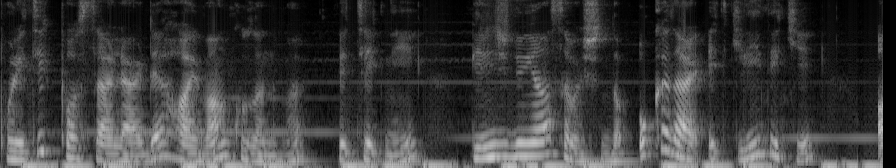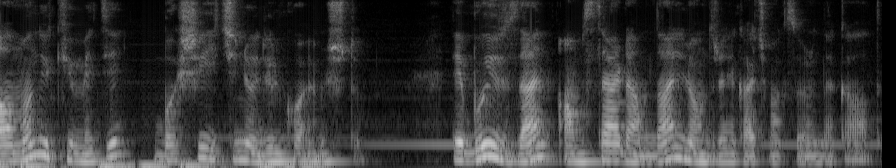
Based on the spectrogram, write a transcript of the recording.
politik posterlerde hayvan kullanımı ve tekniği Birinci Dünya Savaşı'nda o kadar etkiliydi ki Alman hükümeti başı için ödül koymuştu ve bu yüzden Amsterdam'dan Londra'ya kaçmak zorunda kaldı.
